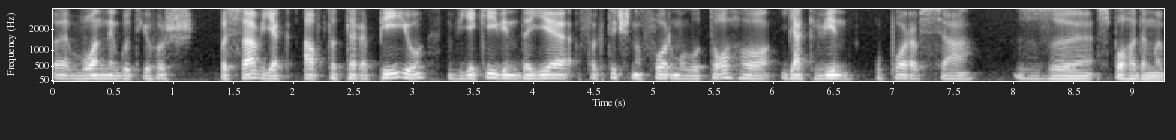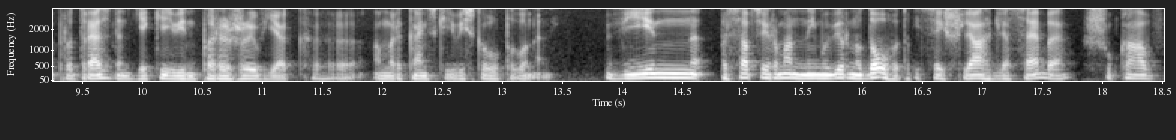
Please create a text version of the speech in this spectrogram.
Е, Воннегут його ж писав як автотерапію, в якій він дає фактично формулу того, як він упорався з спогадами про Дрезден, який він пережив як е, американський військовополонений. Він писав цей роман неймовірно довго, і цей шлях для себе шукав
